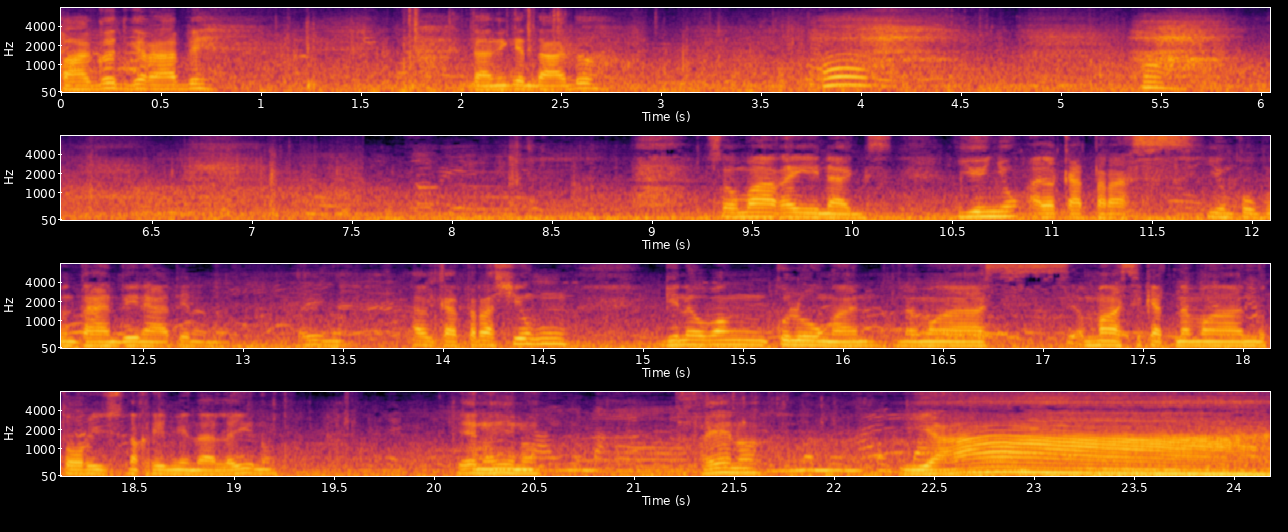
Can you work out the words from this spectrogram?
Pagod, grabe. Daming kandado. Ah. Ah. So mga kainags, yun yung Alcatraz, yung pupuntahan din natin ano. Ayun? Alcatraz yung ginawang kulungan ng mga mga sikat na mga notorious na kriminal ayun no. Ayun no, yun no. Ayun no. Yan.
